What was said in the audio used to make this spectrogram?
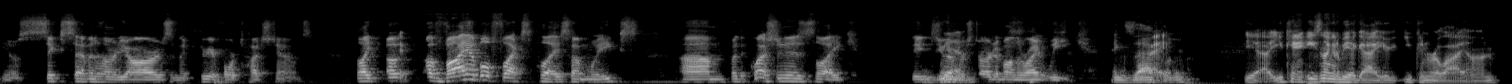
you know, six, 700 yards, and like three or four touchdowns. Like a, a viable flex play some weeks. Um, but the question is like, did you ever start him on the right week? Exactly. Yeah, you can't. He's not going to be a guy you you can rely on.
